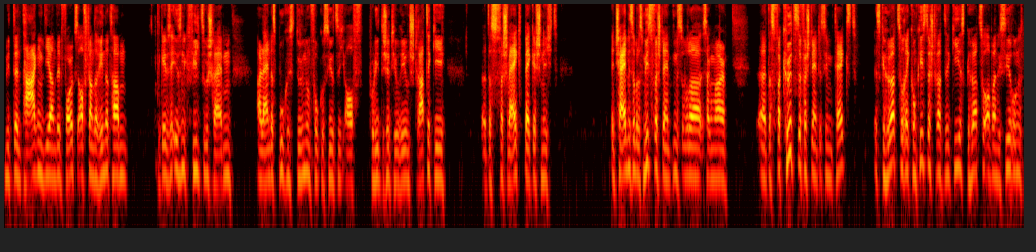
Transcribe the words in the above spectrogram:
mit den Tagen, die an den Volksaufstand erinnert haben. Da gäbe es ja irrsinnig viel zu beschreiben. Allein das Buch ist dünn und fokussiert sich auf politische Theorie und Strategie. Das verschweigt Beckisch nicht. Entscheidend ist aber das Missverständnis oder, sagen wir mal, äh, das verkürzte Verständnis im Text. Es gehört zur Reconquista-Strategie, es gehört zur Urbanisierung, es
